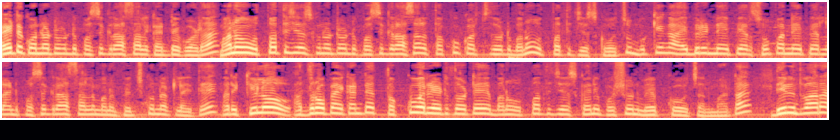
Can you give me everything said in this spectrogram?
బయట కొన్నటువంటి పశుగ్రాసాల కంటే కూడా మనం ఉత్పత్తి చేసుకున్నటువంటి పశుగ్రాసాలు తక్కువ ఖర్చుతో మనం ఉత్పత్తి చేసుకోవచ్చు. ముఖ్యంగా హైబ్రిడ్ నేపియర్ సూపర్ నేపియర్ లాంటి పశుగ్రాసాలను మనం పెంచుకున్నట్లయితే మరి కిలో అర్ధ రూపాయి కంటే తక్కువ రేటుతో మనం ఉత్పత్తి చేసుకుని పశువుని మేపుకోవచ్చు అనమాట దీని ద్వారా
